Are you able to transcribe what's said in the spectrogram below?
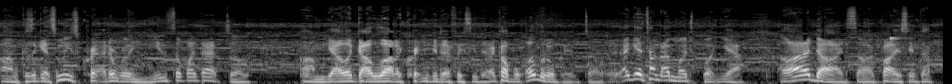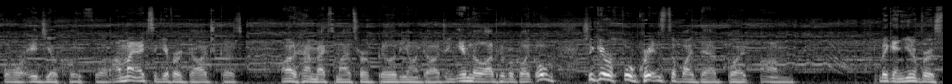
Um, because again, some of these crit I don't really need and stuff like that. So, um, yeah, I got a lot of crit. You can definitely see there, a couple, a little bit. So, I guess not that much, but yeah, a lot of dodge. So I'd probably save that for AGL Caulifla. I might actually give her a dodge because I want to kind of maximize her ability on dodging. Even though a lot of people go like, oh, should give her full crit and stuff like that. But um, but again, Universe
